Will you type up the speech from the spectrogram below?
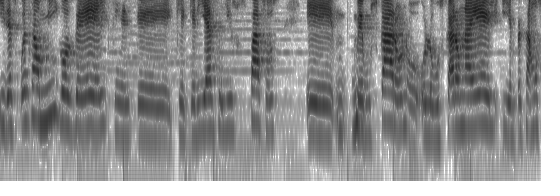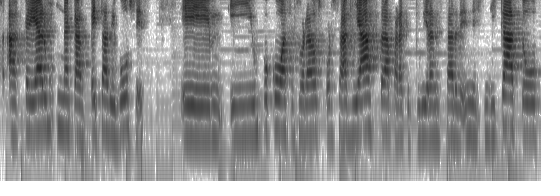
y después amigos de él que, que, querían seguir sus pasos, eh, me buscaron o, lo buscaron a él y empezamos a crear una carpeta de voces eh, y un poco asesorados por SAG y AFTRA para que pudieran estar en el sindicato,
